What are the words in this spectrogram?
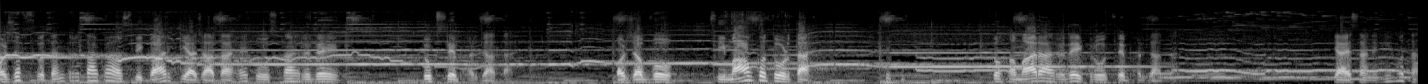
और जब स्वतंत्रता का अस्वीकार किया जाता है तो उसका हृदय दुख से भर जाता है। और जब वो सीमाओं को तोड़ता है तो हमारा हृदय क्रोध से भर जाता। है क्या ऐसा नहीं होता?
